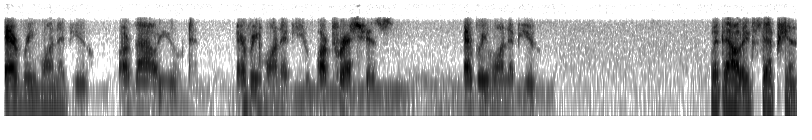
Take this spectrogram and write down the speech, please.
every one of you are valued, every one of you are precious, every one of you, without exception.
